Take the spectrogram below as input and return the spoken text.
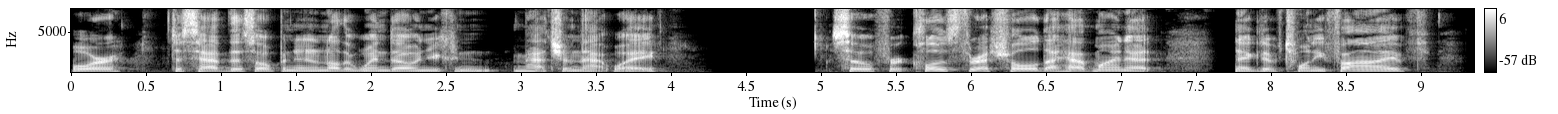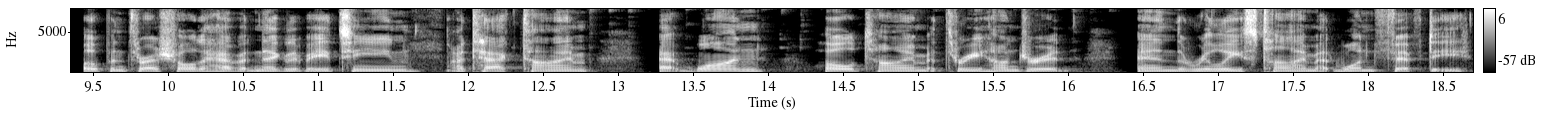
or just have this open in another window and you can match them that way. So for close threshold, I have mine at negative 25. Open threshold, I have at negative 18. Attack time at 1. Hold time at 300. And the release time at 150.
